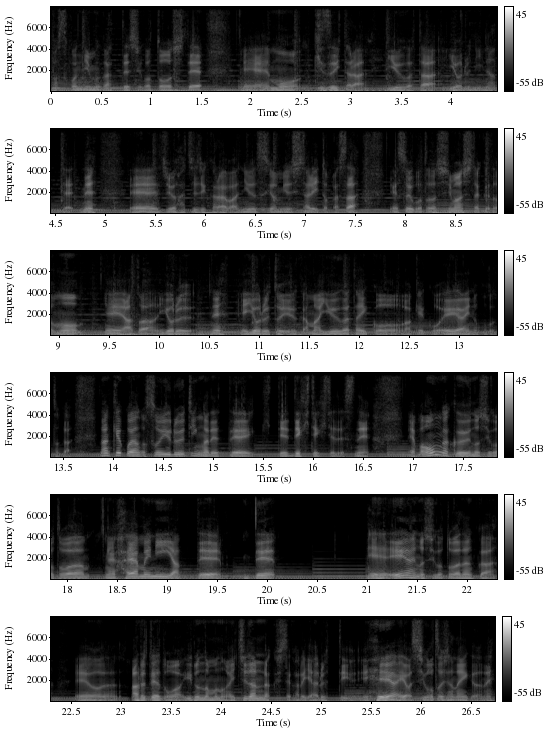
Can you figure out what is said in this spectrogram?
パソコンに向かって仕事をして、えー、もう気づいたら夕方、夜になってね、えー、18時からはニュース読みをしたりとかさ、えそういうことをしましたけども、えあとは夜ね、夜というか、まあ夕方以降は結構 AI のこととか、なんか結構なんかそういうルーティンが出てきて、できてきてですね、やっぱ音楽の仕事は早めにやって、で、えー、AI の仕事はなんか、えー、ある程度はいろんなものが一段落してからやるっていう、AI は仕事じゃないけどね、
